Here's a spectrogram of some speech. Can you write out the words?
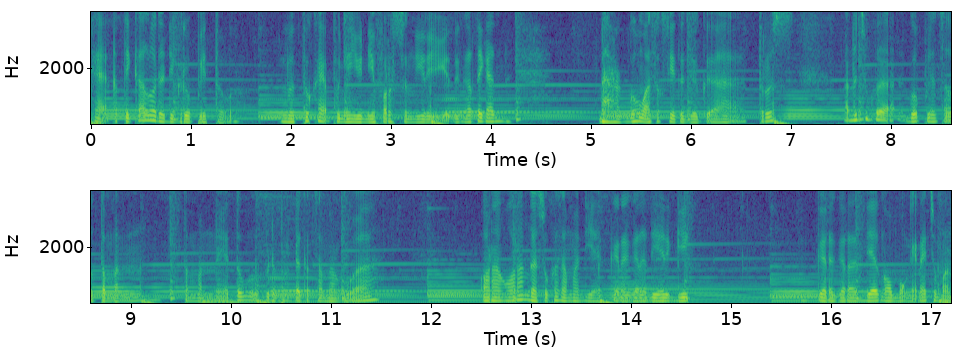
kayak ketika lo ada di grup itu lo tuh kayak punya universe sendiri gitu ngerti kan? Nah gue masuk situ juga. Terus ada juga gue punya satu temen temennya itu bener-bener deket sama gue orang-orang gak suka sama dia gara-gara dia geek gara-gara dia ngomonginnya cuma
